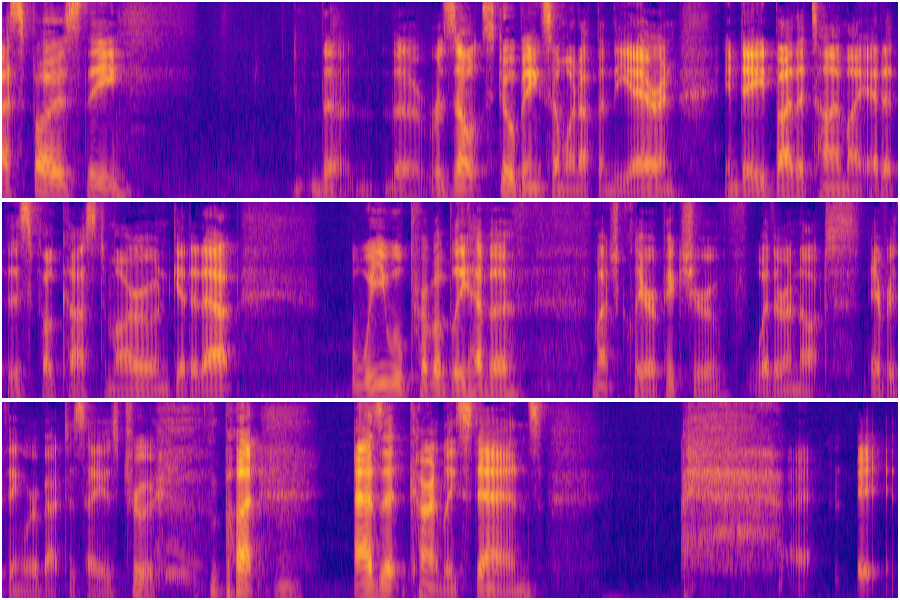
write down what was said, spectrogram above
I suppose the the the results still being somewhat up in the air, and indeed, by the time I edit this podcast tomorrow and get it out, we will probably have a much clearer picture of whether or not everything we're about to say is true. but mm. as it currently stands, it,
